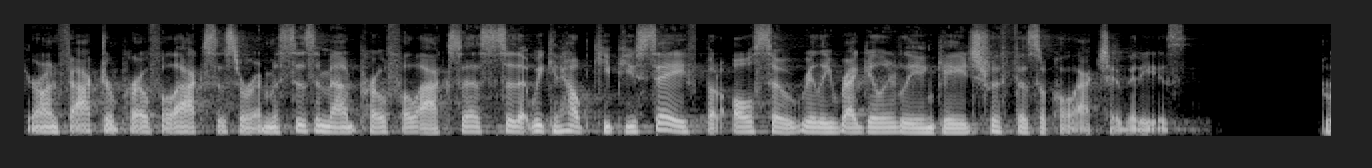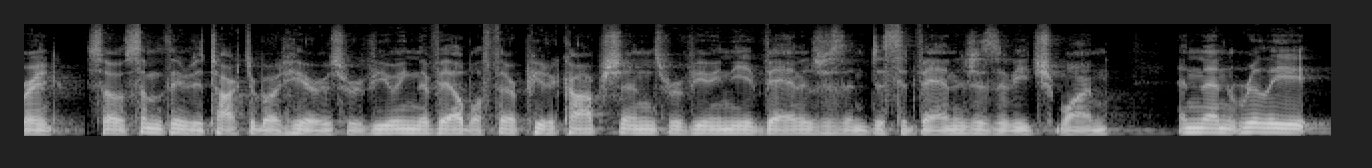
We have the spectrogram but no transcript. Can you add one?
you're on factor prophylaxis or emicizumab prophylaxis, so that we can help keep you safe, but also really regularly engaged with physical activities. Great. So, some of the things we talked about here is reviewing the available therapeutic options, reviewing the advantages and disadvantages of each one, and then really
